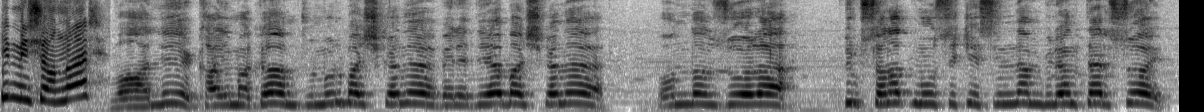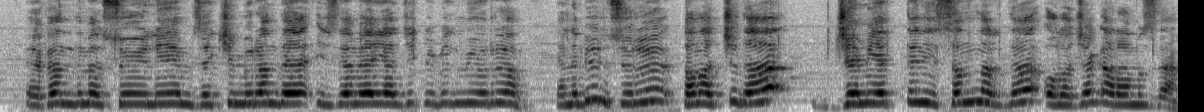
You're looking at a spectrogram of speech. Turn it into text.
Kimmiş onlar? Vali, kaymakam, cumhurbaşkanı, belediye başkanı, ondan sonra Türk sanat musikisinden Bülent Ersoy, efendime söyleyeyim Zeki Müren de izlemeye gelecek mi bilmiyorum. Yani bir sürü sanatçı da cemiyetten insanlar da olacak aramızda.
